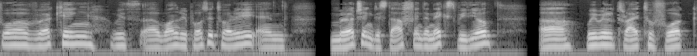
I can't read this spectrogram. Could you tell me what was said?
for working with uh, one repository and merging the stuff in the next video uh, we will try to fork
